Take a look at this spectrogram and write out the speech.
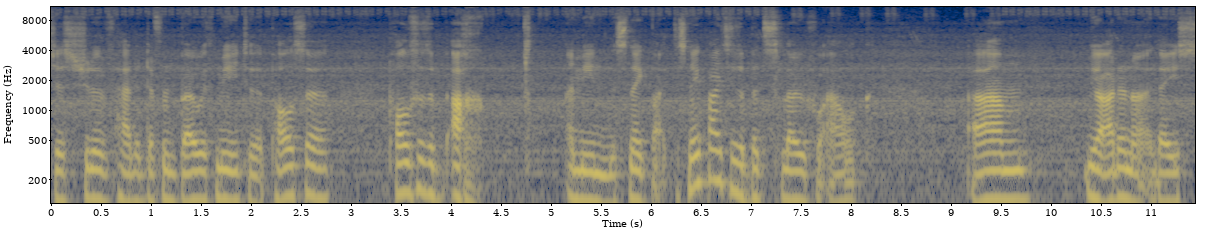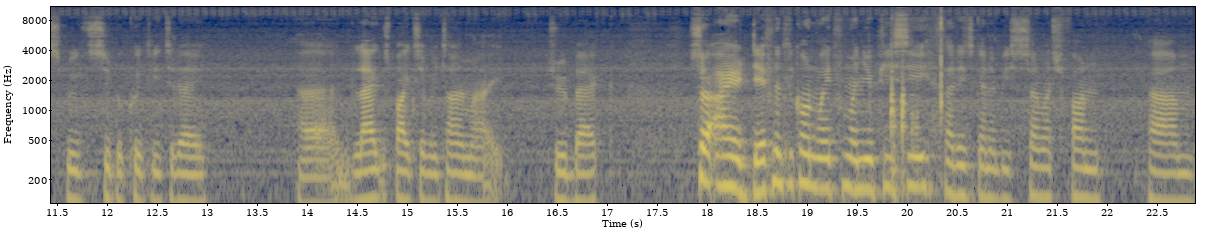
just should have had a different bow with me to the pulsar Pulse is a ugh. I mean the snake bite. The snake bite is a bit slow for elk. Um, yeah, I don't know. They moved super quickly today. Uh, lag spikes every time I drew back. So I definitely can't wait for my new PC. That is gonna be so much fun. Um,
